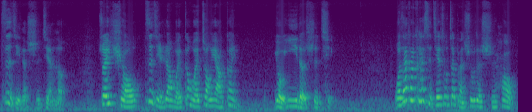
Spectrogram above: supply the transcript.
自己的时间了，追求自己认为更为重要、更有意义的事情。我在刚开始接触这本书的时候，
